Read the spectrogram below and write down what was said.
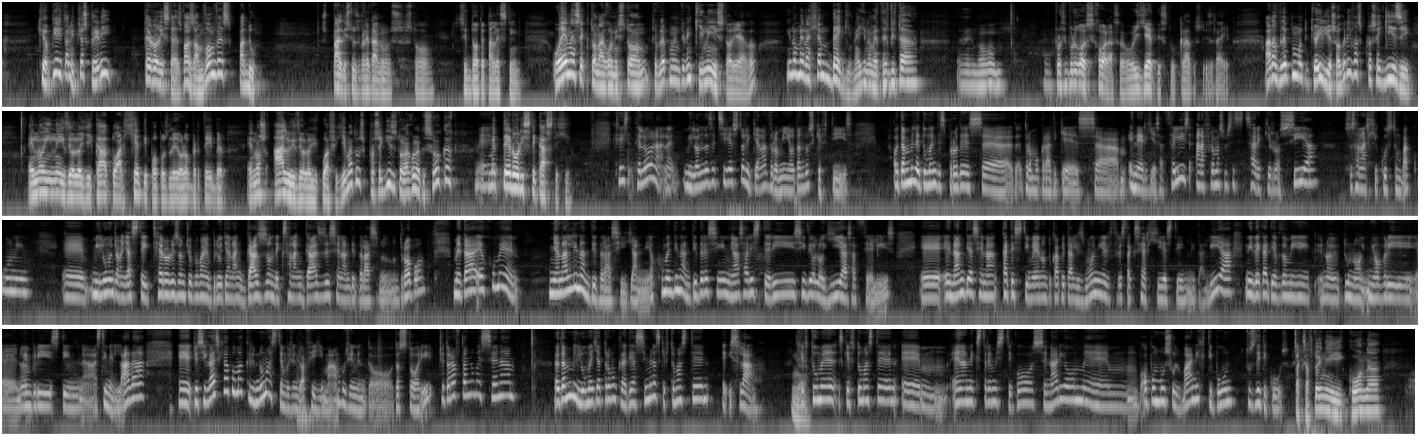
και η οποία ήταν οι πιο σκληροί τεροριστές. Βάζαν βόμβες παντού. Πάλι στους Βρετανούς στο, στην τότε Παλαιστίνη. Ο ένας εκ των αγωνιστών, και βλέπουμε ότι είναι κοινή η ιστορία εδώ, είναι ο Μεναχέμ Μπέγκιν. Έγινε μετέπειτα ο, ο πρωθυπουργός της χώρας, ο ηγέτης του κράτους του Ισραήλ. Άρα βλέπουμε ότι και ο ίδιος ο Γρίβας προσεγγίζει, ενώ είναι ιδεολογικά το αρχέτυπο, όπως λέει ο Ρόμπερτ Τέιμπερ, ενός άλλου ιδεολογικού αφηγήματος, προσεγγίζει τον αγώνα της ΣΟΚΑ με, με τεροριστικά στοιχεία. Ξέρεις, θέλω να, μιλώντας έτσι για ιστορική αναδρομή, όταν το σκεφτείς, όταν μελετούμε τις πρώτες ε, τρομοκρατικές ε, ενέργειες, αν θέλεις, αναφερόμαστε στη τσαρική Ρωσία, στους αναρχικούς του Μπακούνιν. Ε, μιλούμε για state terrorism και είπαμε πριν ότι αναγκάζονται, εξαναγκάζεσαι να αντιδράσεις με τον τρόπο. Μετά έχουμε μια άλλη αντίδραση, Γιάννη. Έχουμε την αντίδραση μιας αριστερής ιδεολογίας, αν θέλεις, ε, ενάντια σε ένα κατεστημένο του καπιταλισμού. Είναι οι ερυθρές ταξιαρχίες στην Ιταλία, είναι η 17η του Νοέμβρη, ε, Νοέμβρη στην, στην Ελλάδα. Ε, και σιγά σιγά απομακρυνούμαστε από το αφήγημα, που είναι το, το story, και τώρα φτάνουμε σε ένα... Όταν μιλούμε για τρομοκρατία σήμερα σκεφτόμαστε ε, Ισλάμ. Ναι. Σκεφτούμε, σκεφτούμαστε ε, έναν εξτρεμιστικό σενάριο με, όπου μουσουλμάνοι χτυπούν τους δυτικούς. Εντάξει, αυτό είναι η εικόνα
